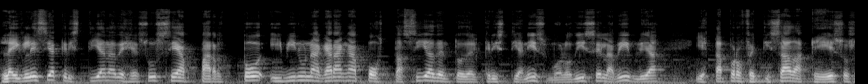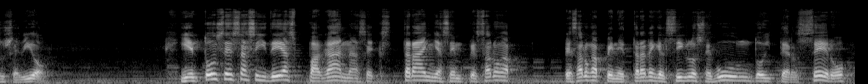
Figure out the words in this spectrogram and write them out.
La iglesia cristiana de Jesús se apartó y vino una gran apostasía dentro del cristianismo, lo dice la Biblia y está profetizada que eso sucedió. Y entonces esas ideas paganas, extrañas, empezaron a penetrar en el siglo segundo y tercero,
